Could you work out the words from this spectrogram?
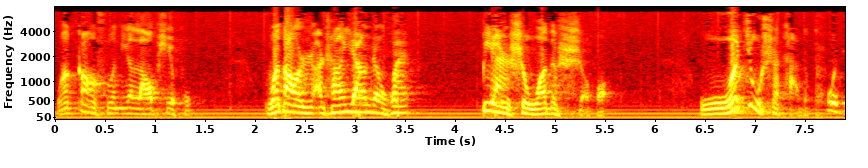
我告诉你，老匹夫，古道热肠杨振环便是我的师傅，我就是他的徒弟，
